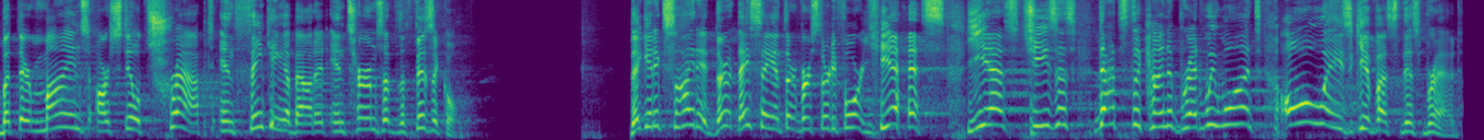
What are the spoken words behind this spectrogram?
but their minds are still trapped in thinking about it in terms of the physical. They get excited. They're, they say in verse 34, Yes, yes, Jesus, that's the kind of bread we want. Always give us this bread.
